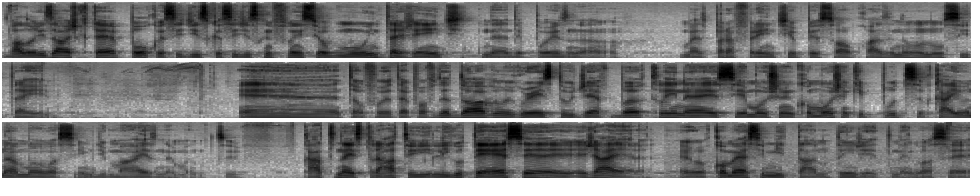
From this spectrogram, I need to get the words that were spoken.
valoriza, acho que até pouco esse disco. Esse disco influenciou muita gente, né? Depois, não, mais para frente, o pessoal quase não, não cita ele. É, então foi o Type of the Dog, o Grace do Jeff Buckley, né? Esse Emotion and Commotion que, putz, caiu na mão assim demais, né, mano? Se cato na extrato e liga o TS, é, é, já era. Eu começo a imitar, não tem jeito. O negócio é.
